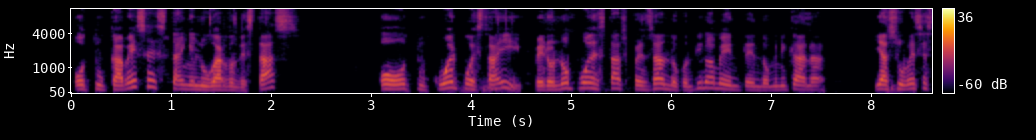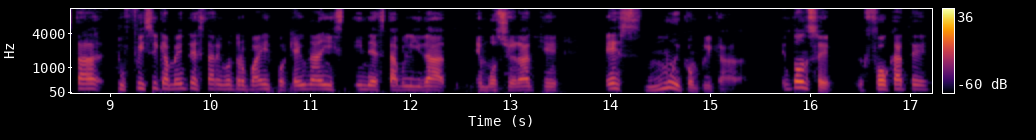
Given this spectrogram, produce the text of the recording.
O tu cabeza está en el lugar donde estás, o tu cuerpo está ahí, pero no puedes estar pensando continuamente en Dominicana y a su vez está tú físicamente estar en otro país porque hay una inestabilidad emocional que es muy complicada. Entonces, fócate,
